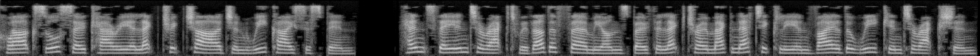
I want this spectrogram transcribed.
Quarks also carry electric charge and weak isospin. Hence they interact with other fermions both electromagnetically and via the weak interaction.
